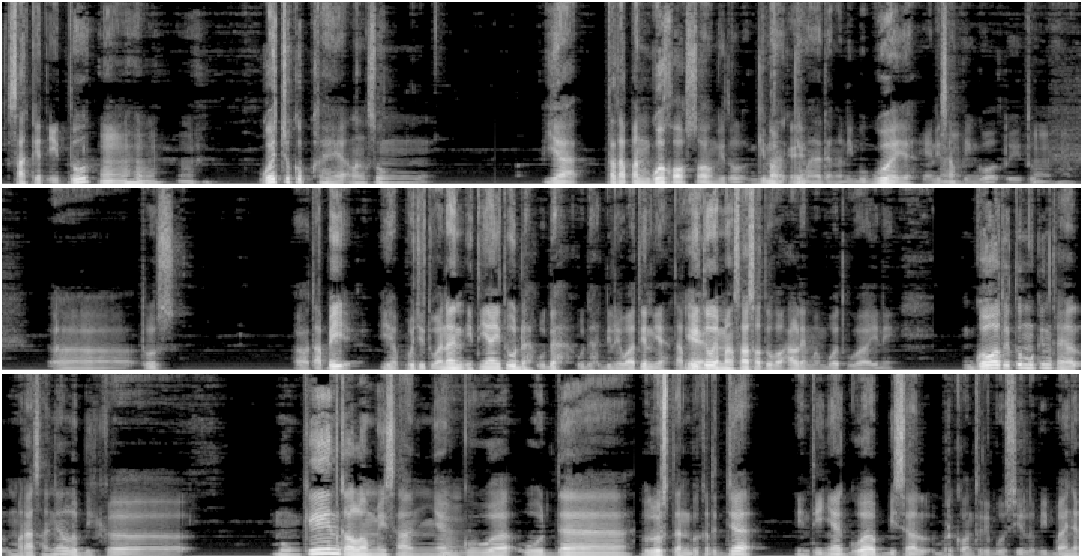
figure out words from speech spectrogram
sakit itu Mhm. gue cukup kayak langsung ya tatapan gue kosong gitu loh gimana Oke. gimana dengan ibu gue ya yang di Hmm. samping gue waktu itu Mhm. Eh, terus eh, tapi ya puji Tuhan intinya itu udah udah udah dilewatin ya tapi Iya. itu emang salah satu hal yang membuat gue ini gue waktu itu mungkin kayak merasanya lebih ke mungkin kalau misalnya Hmm. gue udah lulus dan bekerja intinya gue bisa berkontribusi lebih banyak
